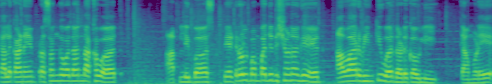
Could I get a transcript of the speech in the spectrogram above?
चालकाने प्रसंगवदान दाखवत आपली बस पेट्रोल पंपाच्या दिशेनं घेत आवार भिंतीवर धडकवली. त्यामुळे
